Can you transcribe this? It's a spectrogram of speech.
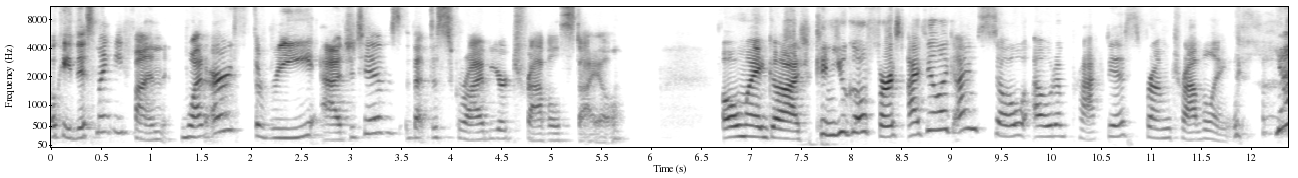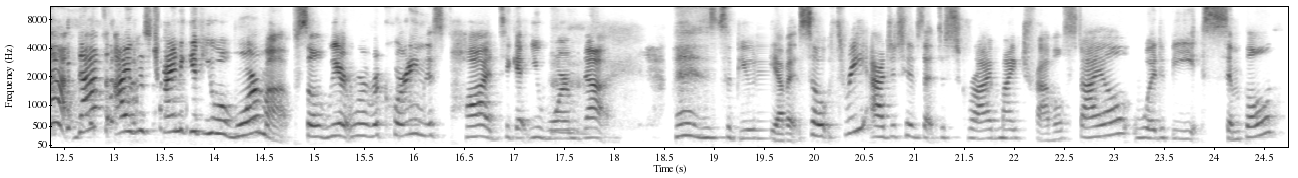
Okay, this might be fun. What are three adjectives that describe your travel style? Oh my gosh. Can you go first? I feel like I'm so out of practice from traveling. yeah, that's I was trying to give you a warm up. So we're we're recording this pod to get you warmed up. It's the beauty of it. So, three adjectives that describe my travel style would be simple.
